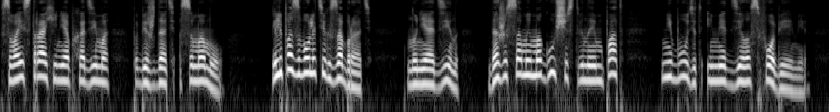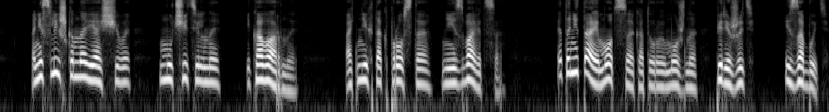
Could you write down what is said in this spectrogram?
Свои страхи необходимо побеждать самому или позволить их забрать, но ни один, даже самый могущественный эмпат не будет иметь дело с фобиями. Они слишком навязчивы, мучительны и коварны. От них так просто не избавиться. Это не та эмоция, которую можно пережить и забыть.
